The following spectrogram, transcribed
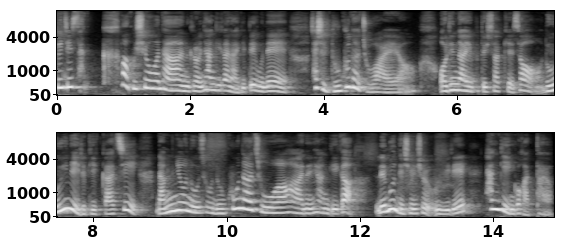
굉장히 상큼하고 시원한 그런 향기가 나기 때문에 사실 누구나 좋아해요. 어린아이부터 시작해서 노인에 이르기까지 남녀노소 누구나 좋아하는 향기가 레몬 에센셜 오일의 향기인 것 같아요.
